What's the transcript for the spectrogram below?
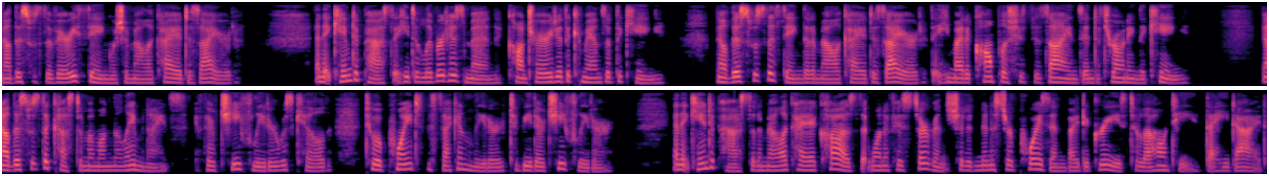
Now this was the very thing which Amalickiah desired. And it came to pass that he delivered his men, contrary to the commands of the king. Now this was the thing that Amalickiah desired, that he might accomplish his designs in dethroning the king. Now this was the custom among the Lamanites, if their chief leader was killed, to appoint the second leader to be their chief leader. And it came to pass that Amalickiah caused that one of his servants should administer poison by degrees to Lehonti, that he died.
